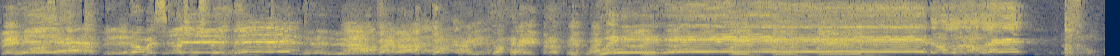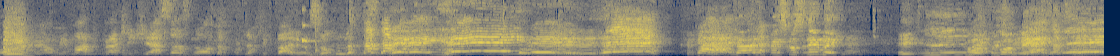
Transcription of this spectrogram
Ben? Nossa, É, a não, mas a gente fez, né? Não, vai lá, toca aí, toca aí pra ver. Vai. Na moral, eu sou bom, né? Eu me mato pra atingir essas notas. Puta que pariu, eu sou um... Rei, rei, rei. Caralho. Caralho, pescoço dele, moleque. Ei, Ó, começa assim.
